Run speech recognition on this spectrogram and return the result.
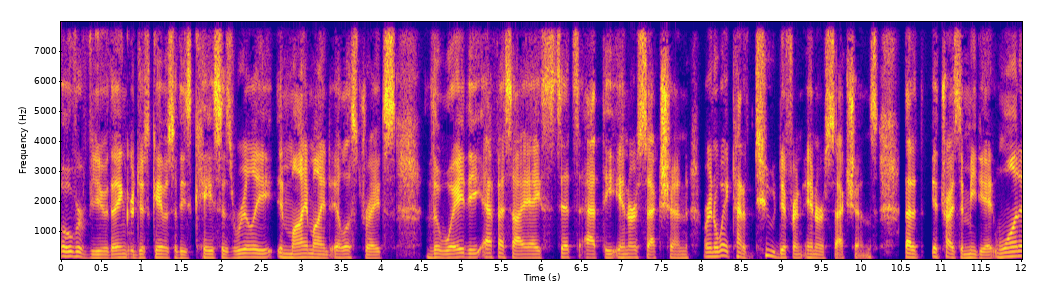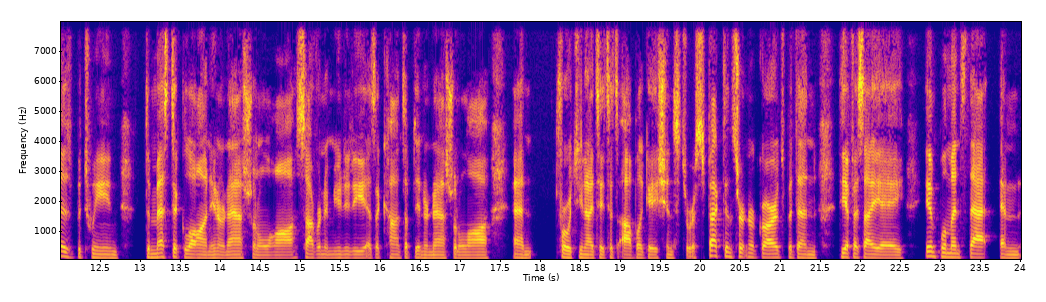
overview that ingrid just gave us of these cases really in my mind illustrates the way the fsia sits at the intersection or in a way kind of two different intersections that it, it tries to mediate. One is between domestic law and international law sovereign immunity as a concept international law and for which the United States has obligations to respect in certain regards, but then the FSIA implements that and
